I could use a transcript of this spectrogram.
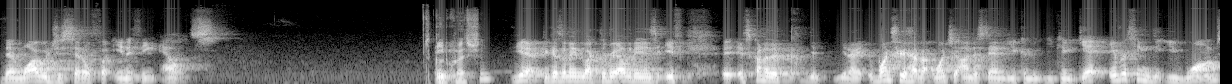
then why would you settle for anything else? It's a good it, question. Yeah, because I mean, like the reality is, if it's kind of the you know, once you have once you understand that you can you can get everything that you want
